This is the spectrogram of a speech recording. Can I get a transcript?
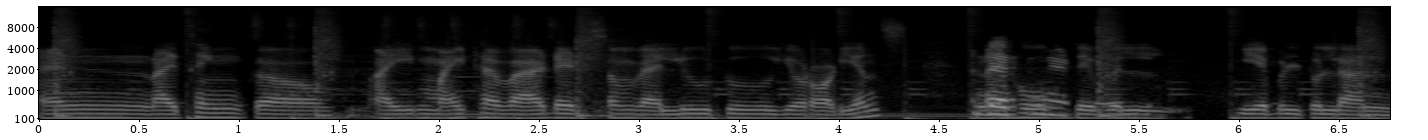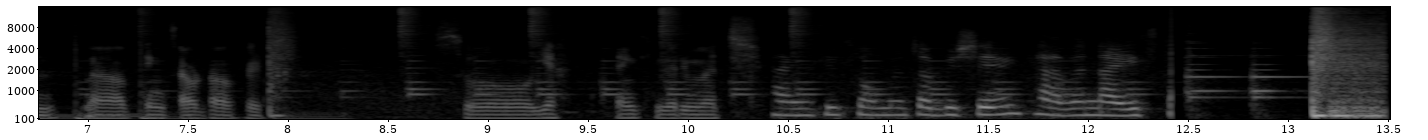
And i think uh, i might have added some value to your audience. And Definitely. i hope they will be able to learn uh, things out of it. So yeah thank you very much. Thank you so much abhisek. Have a nice time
